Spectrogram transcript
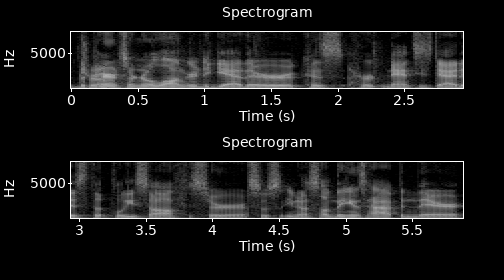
the True. parents are no longer together because her Nancy's dad is the police officer. So you know something has happened there.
